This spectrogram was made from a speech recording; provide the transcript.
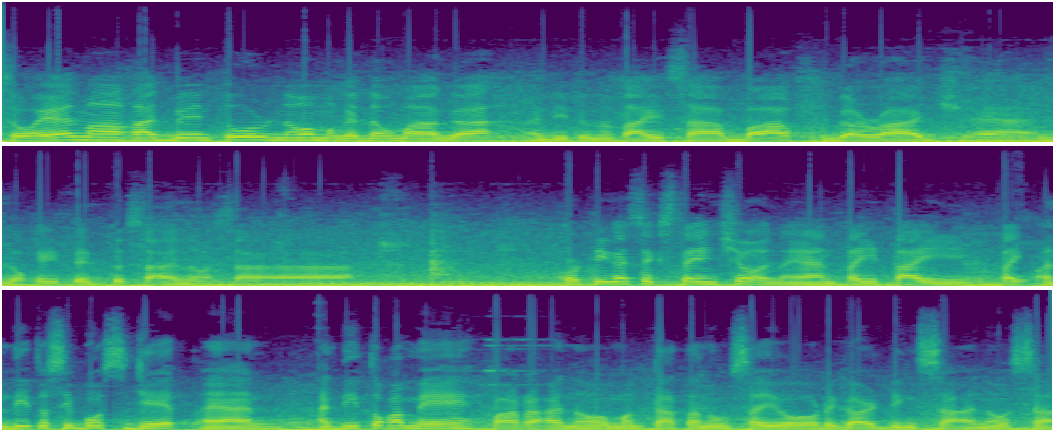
So ayan mga ka-adventure, no, magandang umaga. Andito na tayo sa Buff Garage. Ayan, located to sa ano, sa Ortigas Extension, ayan, Taytay. Tay andito si Boss Jet, ayan. Andito kami para ano, magtatanong sa regarding sa ano, sa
